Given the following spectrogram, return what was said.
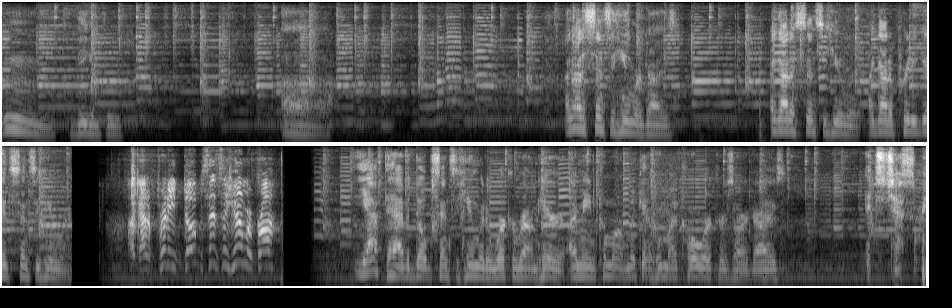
Mmm, vegan food. uh, I got a sense of humor, guys. I got a sense of humor. I got a pretty good sense of humor. I got a pretty dope sense of humor, brah. You have to have a dope sense of humor to work around here. I mean, come on, look at who my coworkers are, guys. It's just me.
